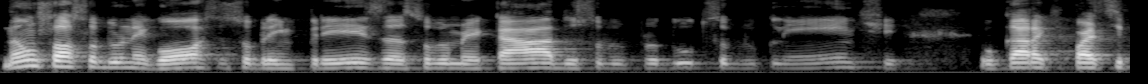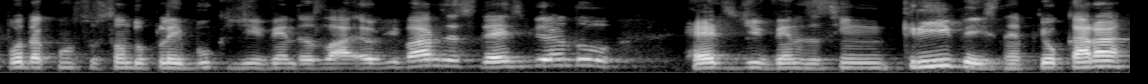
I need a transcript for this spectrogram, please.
não só sobre o negócio, sobre a empresa, sobre o mercado, sobre o produto, sobre o cliente. O cara que participou da construção do playbook de vendas lá, eu vi vários SDRs virando heads de vendas assim incríveis, né? Porque o cara,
